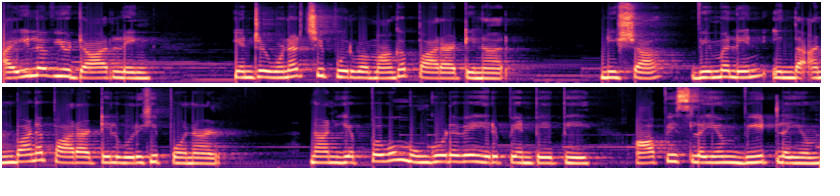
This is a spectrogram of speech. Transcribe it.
I love you darling என்று உணர்ச்சி பூர்வமாக பாராட்டினார். நிஷா விமலின் இந்த அன்பான பாராட்டில் உருகிப்போனாள் நான் எப்பவும் உங்கூடவே இருப்பேன் பேபி. ஆஃபீஸ்லையும் வீட்லையும்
